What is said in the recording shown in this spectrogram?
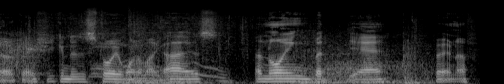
Okay, she's gonna destroy one of my guys. Annoying, but yeah, fair enough.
